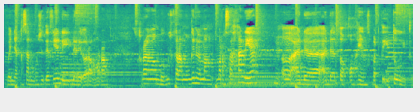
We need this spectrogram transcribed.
banyak kesan positifnya di, dari orang-orang karena memang bagus karena mungkin memang meresahkan ya eh, ada ada tokoh yang seperti itu gitu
